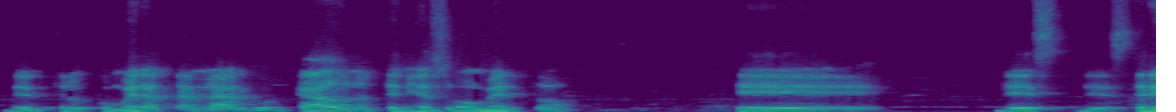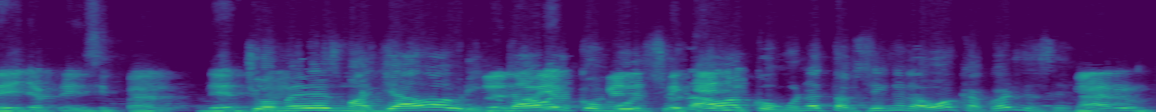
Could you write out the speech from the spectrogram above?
dentro, como era tan largo, cada uno tenía su momento eh, de, de estrella principal. Dentro Yo me desmayaba, brincaba había y convulsionaba con una tapsín en la boca, acuérdense. Claro,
